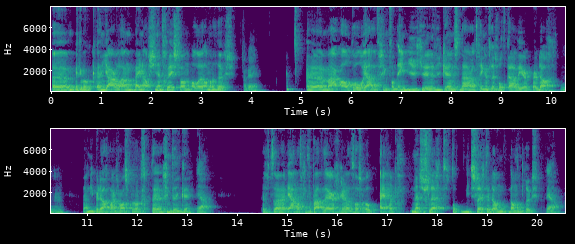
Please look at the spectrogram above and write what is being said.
Ehm, ik heb ook een jaar lang bijna abstinent geweest van alle andere drugs. oké. Eh, maar alcohol, ja, dat ging van één biertje in het weekend naar dat ging een fles vodka weer per dag. Mhm. Nou, niet per dag, maar gewoon als ik wat, eh, ging drinken. Ja, Dus het, eh, ja, dat ging kwaad tot erger. En dat was ook eigenlijk net zo slecht, tot niet slechter dan de andere drugs. ja.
